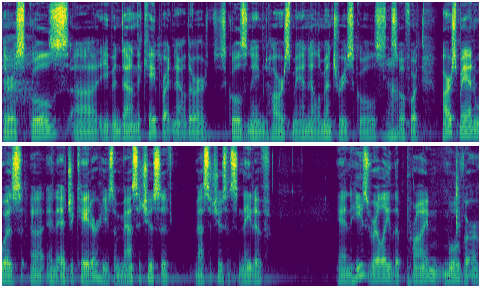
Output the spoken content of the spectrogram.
There are schools, uh, even down in the Cape right now, there are schools named Horace Mann Elementary Schools and so forth. Horace Mann was uh, an educator. He's a Massachusetts, Massachusetts native, and he's really the prime mover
